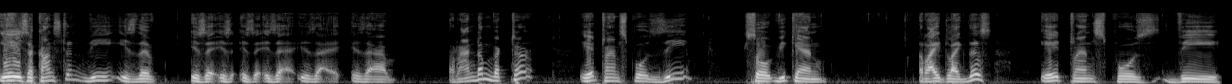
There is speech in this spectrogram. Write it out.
A is a constant V is the is a is, is a, is a, is a, is a random vector A transpose Z. So we can write like this A transpose V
